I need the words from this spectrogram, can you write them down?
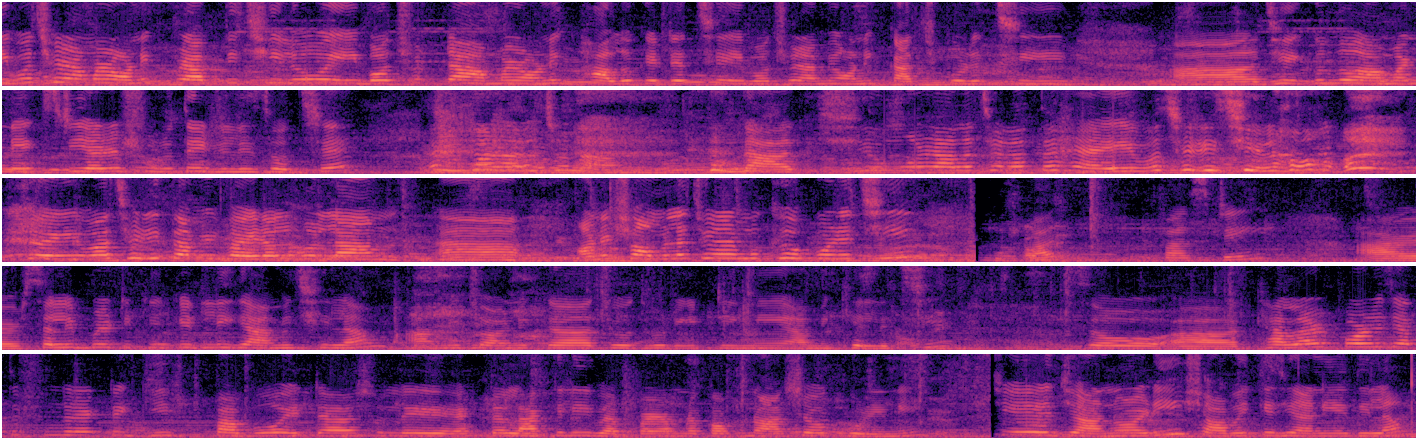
এই বছর আমার অনেক প্রাপ্তি ছিল এই বছরটা আমার অনেক ভালো কেটেছে এই বছর আমি অনেক কাজ করেছি। যেগুলো আমার নেক্সট ইয়ারের শুরুতেই রিলিজ হচ্ছে। আলোচনা? না ঝুমুর আলোচনা তো হ্যাঁ এই বছরই ছিল। তো এই বছরই তো আমি ভাইরাল হলাম। অনেক সমালোচনার মুখেও পড়েছি। ফার্স্টেই আর সেলিব্রিটি ক্রিকেট লিগে আমি ছিলাম। আমি চয়নিকা চৌধুরীর টিমে আমি খেলেছি। সো খেলার পরে যে এত সুন্দর একটা গিফট পাবো, এটা আসলে একটা লাকিলি ব্যাপার, আমরা কখনো আশাও করিনি। সে জানুয়ারি, সবাইকে জানিয়ে দিলাম।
